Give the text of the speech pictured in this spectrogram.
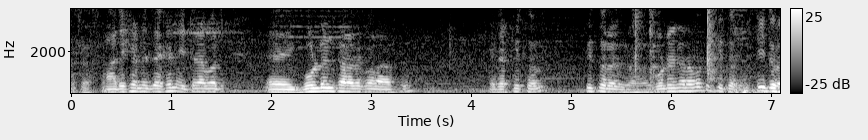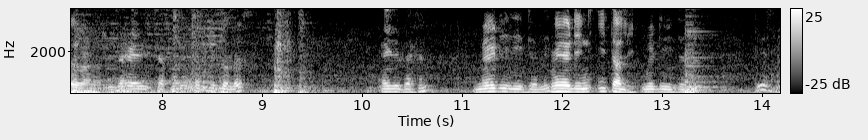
আচ্ছা আচ্ছা। আর এখানে দেখেন এটা আবার গোল্ডেন কালারে করা আছে। এটা পিতল। পিতলের গোল্ডেন কালার বলতে পিতলের। পিতলের বার্নার দেখা দিচ্ছে আপনার এটা পিতলের। এই যে দেখেন made in Italy made in Italy made in Italy ঠিক আছে?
